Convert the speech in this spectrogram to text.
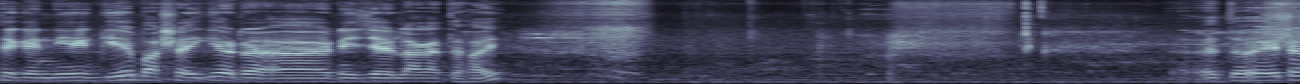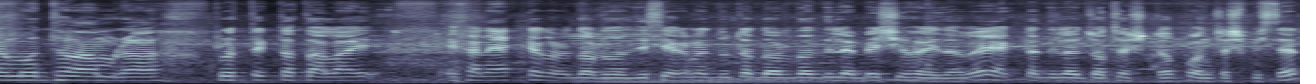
থেকে নিয়ে গিয়ে বাসায় গিয়ে ওটা নিজে লাগাতে হয়। তো এটার মধ্যে আমরা প্রত্যেকটা তালায় এখানে একটা করে দরজা দিছি। এখানে দুটো দরজা দিলে বেশি হয়ে যাবে, একটা দিলে যথেষ্ট, পঞ্চাশ পিসের।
